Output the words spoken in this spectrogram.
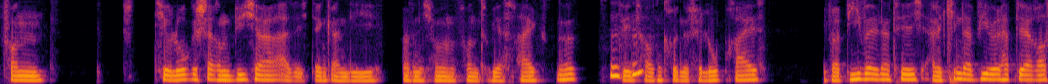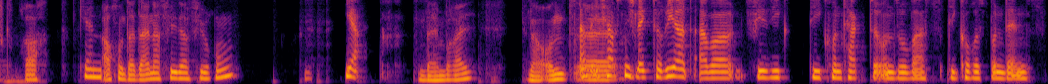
von theologischeren Bücher. Also ich denke an die Veröffentlichungen von Tobias Feix, ne? Mhm. 10.000 Gründe für Lobpreis. Über Bibel natürlich. Alle Kinderbibel habt ihr herausgebracht. Genau. Auch unter deiner Federführung? Ja. In deinem Bereich? Genau. Und, also ich äh, habe es nicht lektoriert, aber für die, die Kontakte und sowas, die Korrespondenz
